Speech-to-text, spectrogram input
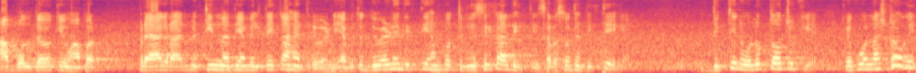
आप बोलते हो कि वहाँ पर प्रयागराज में तीन नदियाँ मिलती हैं, कहाँ है त्रिवेणी? अभी तो द्विवेणी दिखती है, हमको त्रिश्री कहाँ दिखती है, सरस्वती दिखती है क्या? दिखती नहीं, वो लुप्त हो चुकी है, क्योंकि वो नष्ट हो गई।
